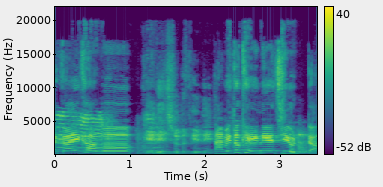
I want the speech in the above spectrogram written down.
একাই খাব। আমি তো খেয়ে নিয়েছি ওটা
